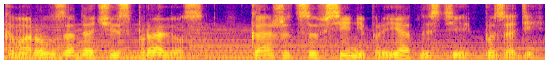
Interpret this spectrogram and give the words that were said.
Комаров с задачей справился. Кажется, все неприятности позади.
